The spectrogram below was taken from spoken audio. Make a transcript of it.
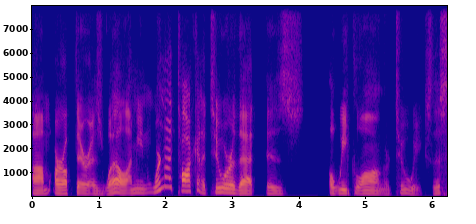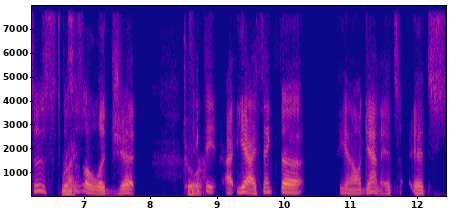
um, are up there as well. I mean, we're not talking a tour that is a week long or two weeks. This is this Right. is a legit I think Tour. they, uh, yeah, I think the, you know, again, it's it's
